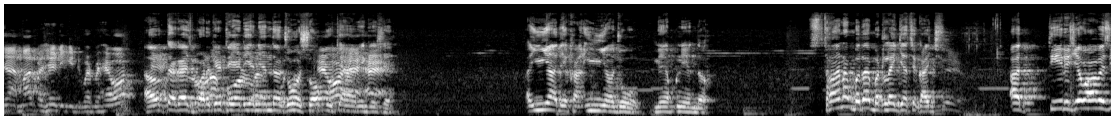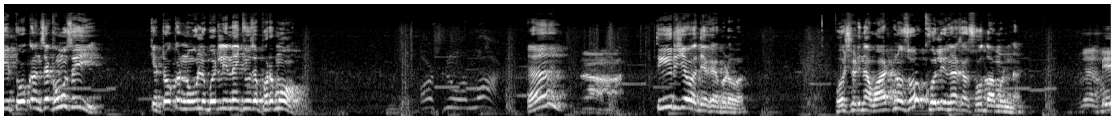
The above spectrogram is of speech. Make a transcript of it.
જા માર પાસે ટિકિટ માર પાસે હોત આ વખતે ગાઈસ પરગેટ એરિયાની અંદર જો શોપ ક્યાં આવી ગઈ છે. અહીંયા દેખા અહીંયા જો મેપની અંદર. સ્થાનક બધા બદલાઈ ગયા છે ગાઈસ આ તીર જેવા આવે છે ટોકન છે કે શું છે? કે ટોકન ઓલું બદલી નાખ્યું છે ફરમો. હે? તીર જેવા દેખાય પડવા. ભોસડીના વાટનો છો ખોલી નાખે સોદામણના. બે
